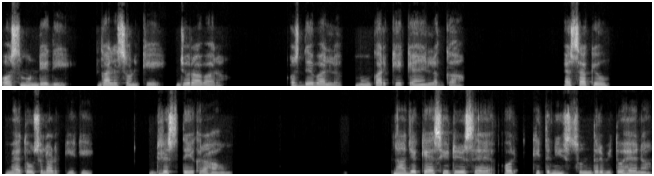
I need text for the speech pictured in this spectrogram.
ਉਸ ਮੁੰਡੇ ਦੀ ਗੱਲ ਸੁਣ ਕੇ ਜੋਰਾਵਰ ਉਸ ਦੇ ਵੱਲ ਮੂੰਹ ਕਰਕੇ ਕਹਿਣ ਲੱਗਾ ऐसा क्यों मैं तो उस लड़की की ड्रेस देख रहा हूँ ना ये कैसी ड्रेस है और कितनी सुंदर भी तो है ना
